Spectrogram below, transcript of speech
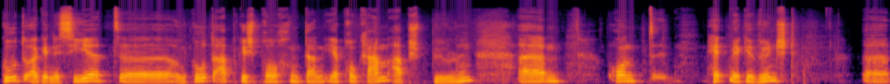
gut organisiert äh, und gut abgesprochen dann ihr Programm abspülen. Ähm, und hätte mir gewünscht, äh,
